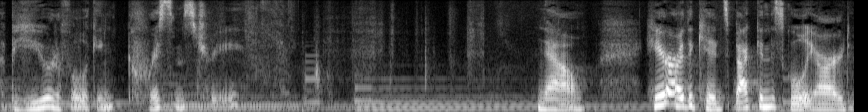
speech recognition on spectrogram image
a beautiful looking Christmas tree. Now, here are the kids back in the schoolyard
